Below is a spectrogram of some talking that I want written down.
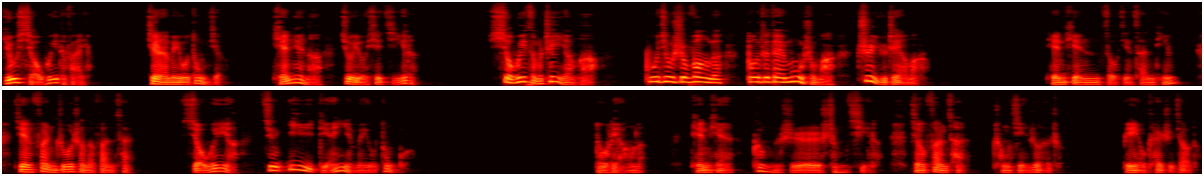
有小薇的反应，竟然没有动静。甜甜呢，就有些急了：“小薇怎么这样啊？不就是忘了帮她带木梳吗？至于这样吗？”甜甜走进餐厅，见饭桌上的饭菜，小薇呀，竟一点也没有动过。都凉了，甜甜更是生气了，将饭菜重新热了热，便又开始叫道：“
